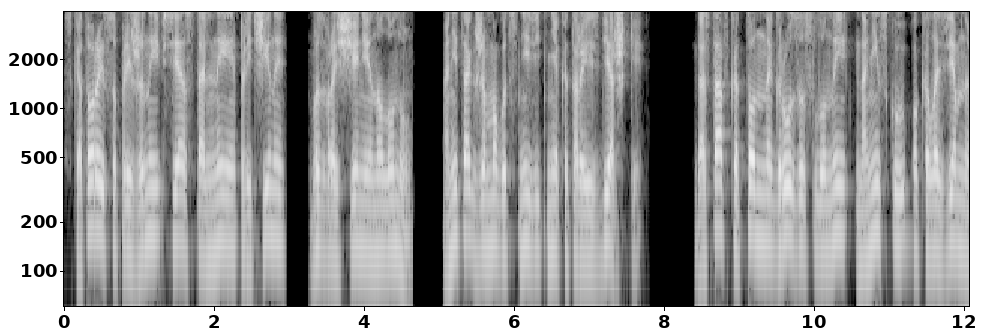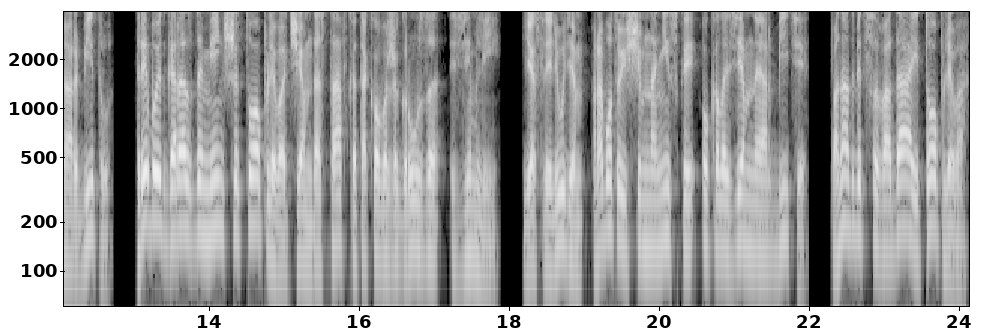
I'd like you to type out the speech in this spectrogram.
с которой сопряжены все остальные причины возвращения на Луну. Они также могут снизить некоторые издержки. Доставка тонны груза с Луны на низкую околоземную орбиту требует гораздо меньше топлива, чем доставка такого же груза с Земли. Если людям, работающим на низкой околоземной орбите, понадобится вода и топливо,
